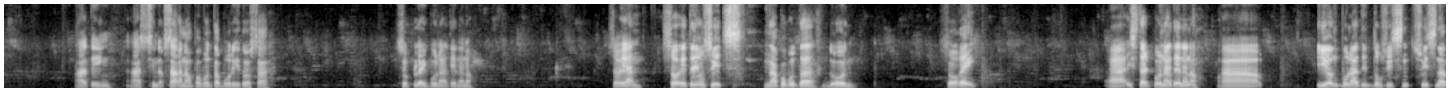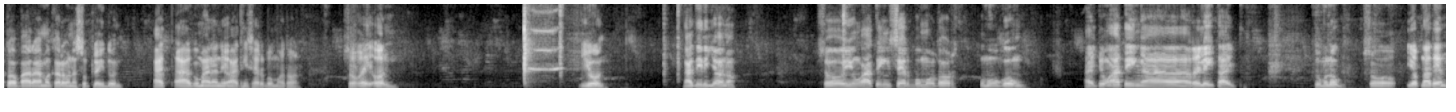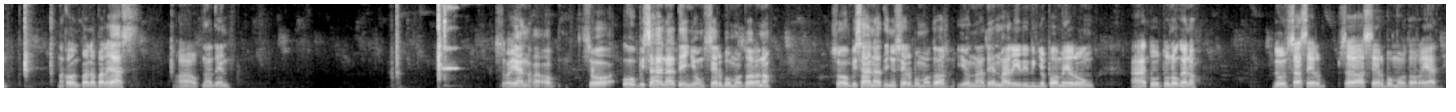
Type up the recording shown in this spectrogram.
ating ah, sinaksakan ng papunta po rito sa supply po natin ano. So ayan. So ito yung switch na papunta doon. So okay. Ah, start po natin ano. Ah, i-on po natin tong switch, switch na to para magkaroon ng supply doon at ah, gumana na yung ating servo motor. So okay, on. Yun. Nadinig niyo no? So yung ating servo motor umugong. At yung ating ah, relay type tumunog. So i-off natin. Naka-on pala parehas. Ah, off natin. So ayan, naka-off. So umpisahan natin yung servo motor ano. So umpisahan natin yung servo motor. Yun natin, maririnig niyo po merong ah, tutunog ano. Doon sa ser sa servo motor ayan.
